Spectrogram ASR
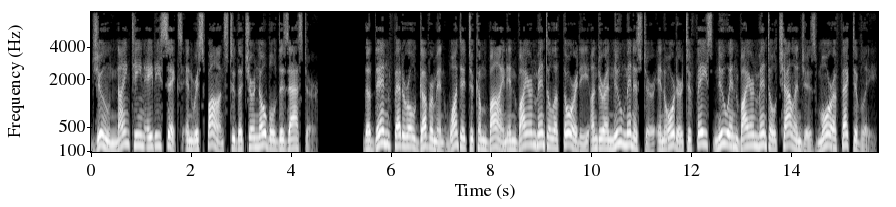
June 1986 in response to the Chernobyl disaster. The then federal government wanted to combine environmental authority under a new minister in order to face new environmental challenges more effectively.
